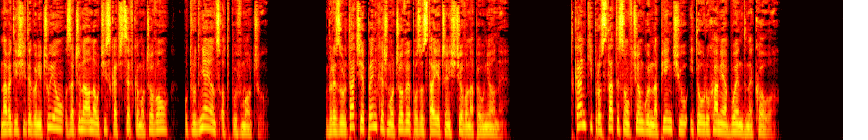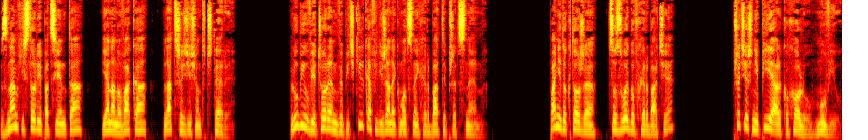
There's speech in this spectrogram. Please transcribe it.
nawet jeśli tego nie czują, zaczyna ona uciskać cewkę moczową, utrudniając odpływ moczu. W rezultacie pęcherz moczowy pozostaje częściowo napełniony. Tkanki prostaty są w ciągłym napięciu i to uruchamia błędne koło. Znam historię pacjenta, Jana Nowaka, lat 64. Lubił wieczorem wypić kilka filiżanek mocnej herbaty przed snem. Panie doktorze, co złego w herbacie? Przecież nie pije alkoholu, mówił.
